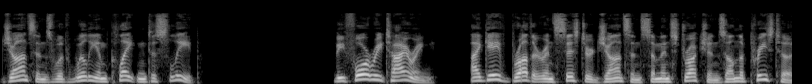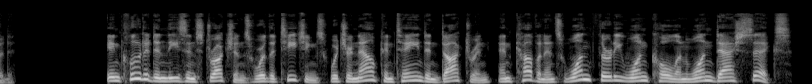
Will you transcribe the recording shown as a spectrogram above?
Johnson's with William Clayton to sleep. Before retiring, I gave brother and sister Johnson some instructions on the priesthood. Included in these instructions were the teachings which are now contained in Doctrine and Covenants 131 1 6.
